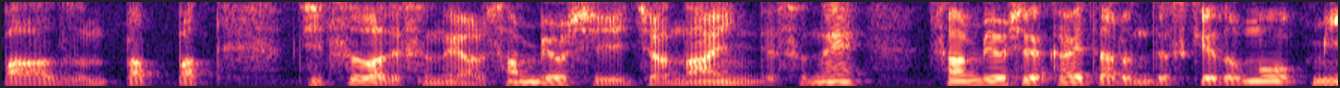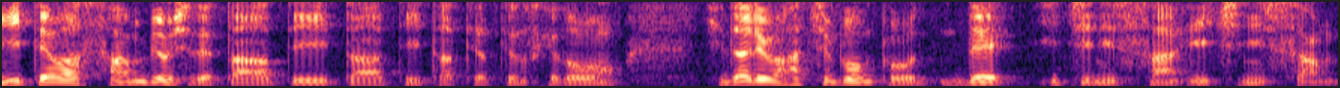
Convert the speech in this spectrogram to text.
パーズンパッパ実はですねあれ3拍子じゃないんですね。3拍子で書いてあるんですけども右手は3拍子でターティーターティータってやってるんですけど左は8分音符で123123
